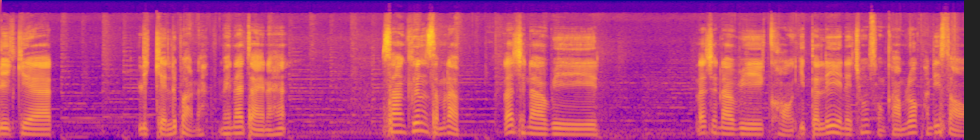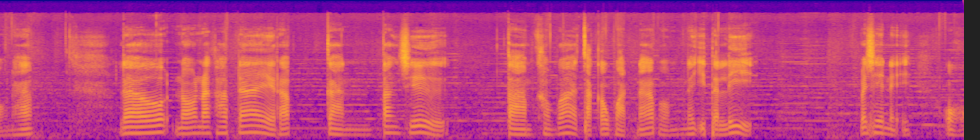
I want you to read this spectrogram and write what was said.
ลีเกียลีเกียหรือเปล่านะ ไม่แน่ใจนะฮะ สร้างขึ้นสำหรับราชนาวีราชนาวีของอิตาลีในช่วงสงครามโลกครั้งที่ 2 นะครับ แล้วน้องนะครับได้รับการตั้งชื่อตามคำว่าจักรวรรดินะครับผมในอิตาลี ไม่ใช่ในโอ้โห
